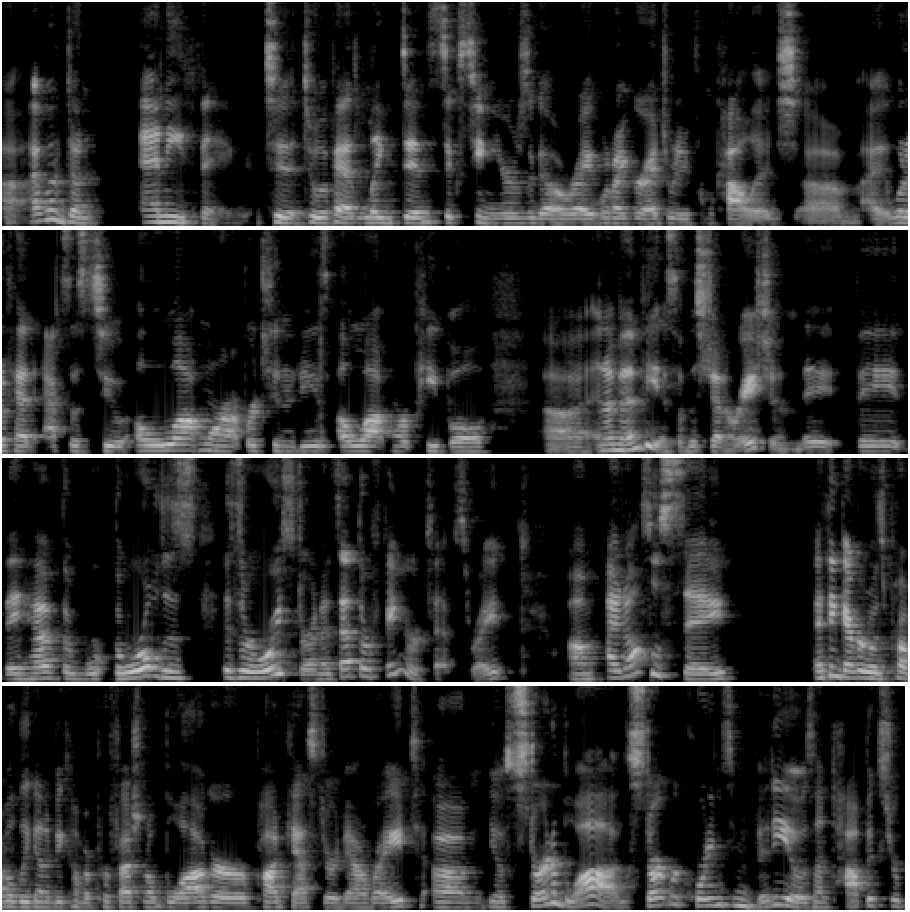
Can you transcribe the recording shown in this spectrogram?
Uh, I would have done anything to to have had LinkedIn 16 years ago, right when I graduated from college. Um, I would have had access to a lot more opportunities, a lot more people, uh, and I'm envious of this generation. They they they have the the world is is their oyster, and it's at their fingertips, right? Um, I'd also say. I think everyone's probably going to become a professional blogger or podcaster now, right? Um, you know, start a blog, start recording some videos on topics you're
